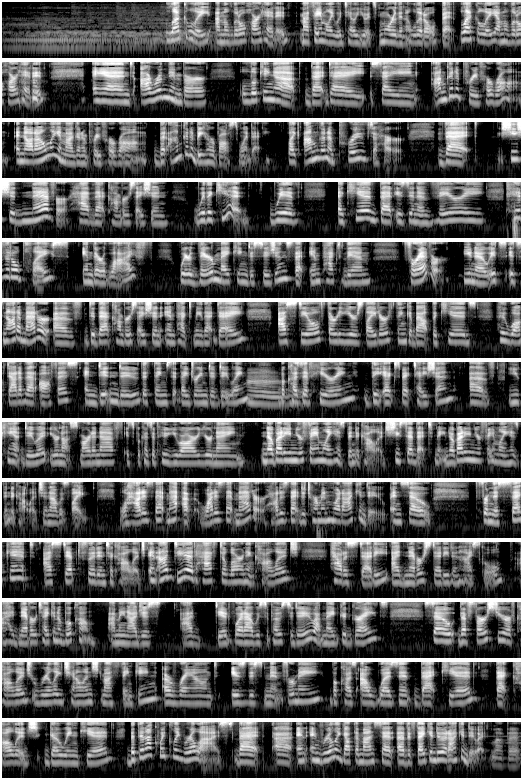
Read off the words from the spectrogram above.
Luckily, I'm a little hard headed. My family would tell you it's more than a little, but luckily, I'm a little hard headed. and I remember looking up that day saying, I'm going to prove her wrong. And not only am I going to prove her wrong, but I'm going to be her boss one day. Like, I'm going to prove to her that she should never have that conversation with a kid, with a kid that is in a very pivotal place in their life where they're making decisions that impact them forever. You know, it's it's not a matter of did that conversation impact me that day? I still, 30 years later, think about the kids who walked out of that office and didn't do the things that they dreamed of doing mm, because of hearing the expectation of you can't do it, you're not smart enough, it's because of who you are, your name. Nobody in your family has been to college. She said that to me. Nobody in your family has been to college. And I was like, well, how does that matter? Uh, why does that matter? How does that determine what I can do? And so, from the second I stepped foot into college, and I did have to learn in college how to study. I'd never studied in high school. I had never taken a book home. I mean, I just I did what I was supposed to do. I made good grades. So the first year of college really challenged my thinking around is this meant for me? Because I wasn't that kid, that college going kid. But then I quickly realized that, uh, and, and really got the mindset of if they can do it, I can do it. Love it.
